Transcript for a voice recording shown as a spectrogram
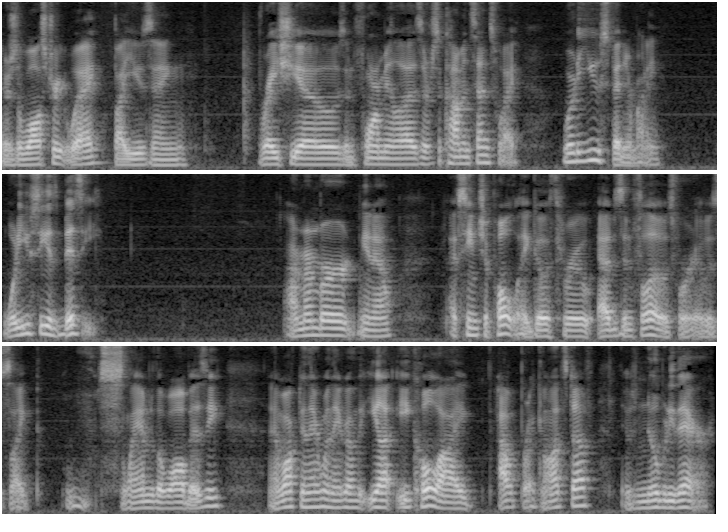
there's a Wall Street way by using ratios and formulas. There's a common sense way. Where do you spend your money? What do you see as busy? I remember, you know, I've seen Chipotle go through ebbs and flows where it was like slammed to the wall busy. And I walked in there when they were going the. E. coli outbreak and all that stuff. There was nobody there.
